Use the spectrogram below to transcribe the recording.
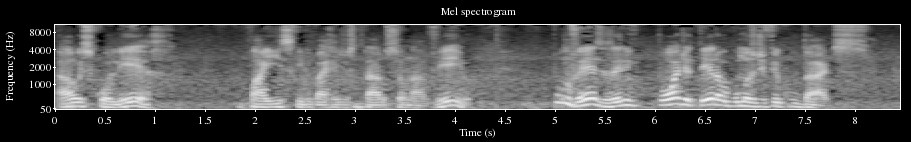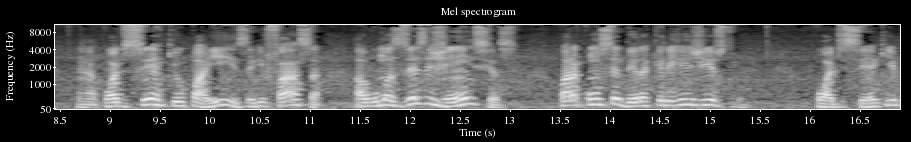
ao escolher o país que ele vai registrar o seu navio, por vezes ele pode ter algumas dificuldades. Né? Pode ser que o país ele faça algumas exigências para conceder aquele registro. Pode ser que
